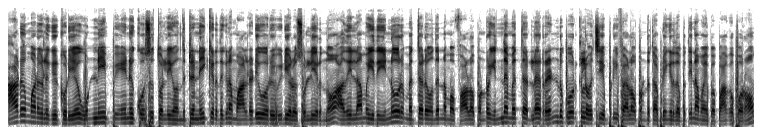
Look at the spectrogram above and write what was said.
ஆடு மாடுகளுக்கு இருக்கக்கூடிய உண்ணி பேனு கொசு தொல்லையை வந்துட்டு நீக்கிறதுக்கு நம்ம ஆல்ரெடி ஒரு வீடியோவில் சொல்லியிருந்தோம். அது இல்லாமல் இது இன்னொரு மெத்தடை வந்து நம்ம ஃபாலோ பண்ணுறோம் இந்த மெத்தடில் ரெண்டு பொருட்களை வச்சு எப்படி ஃபாலோ பண்ணுறது அப்படிங்கிறத பற்றி நம்ம இப்போ பார்க்க போகிறோம்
